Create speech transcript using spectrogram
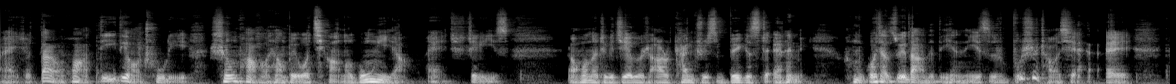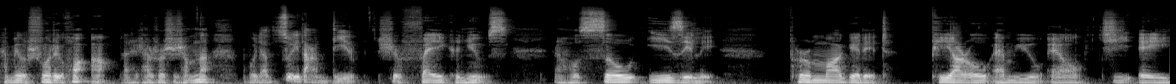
哎，就淡化低调处理，生怕好像被我抢了功一样，哎，是这个意思。然后呢，这个结论是 our country's biggest enemy，我们国家最大的敌人的意思是不是朝鲜？哎，他没有说这个话啊，但是他说是什么呢？国家最大的敌人是 fake news，然后 so easily promulgated，p r o m u l g a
